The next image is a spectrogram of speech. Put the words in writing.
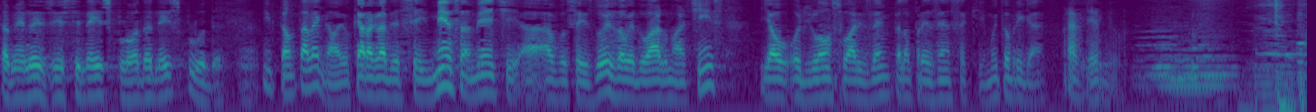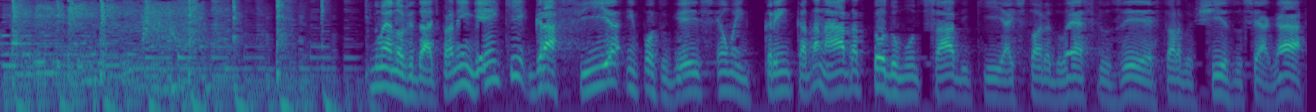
também não existe nem exploda nem expluda. Né? Então tá legal. Eu quero agradecer imensamente a, a, vocês dois, ao Eduardo Martins e ao Odilon Soares Leme pela presença aqui. Muito obrigado. Prazer, meu. Não é novidade para ninguém que grafia em português é uma encrenca danada. Todo mundo sabe que a história do S, do Z, a história do X, do CH.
